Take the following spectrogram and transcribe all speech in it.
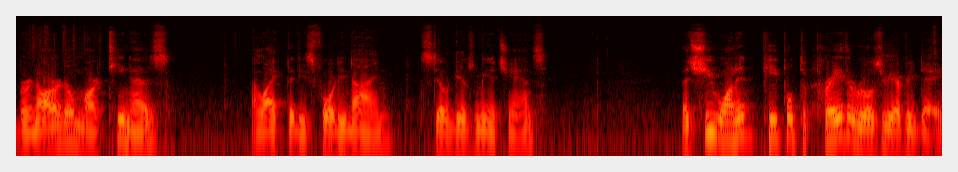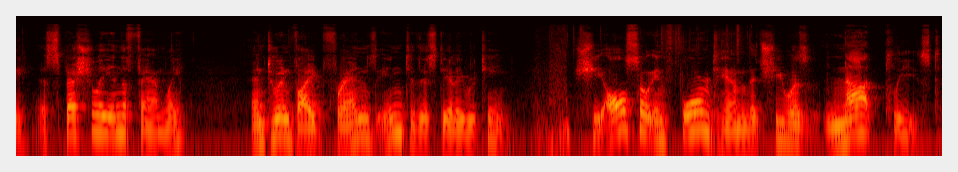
Bernardo Martinez, I like that he's 49, still gives me a chance, that she wanted people to pray the rosary every day, especially in the family, and to invite friends into this daily routine. She also informed him that she was not pleased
